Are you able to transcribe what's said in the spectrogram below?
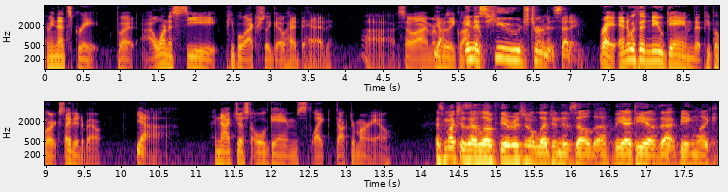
I mean, that's great, but I want to see people actually go head to head. Uh, So I'm, I'm yeah, really glad in this huge tournament setting. Right, and with a new game that people are excited about, Yeah, uh, and not just old games like Dr. Mario. As much as I love the original Legend of Zelda, the idea of that being like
